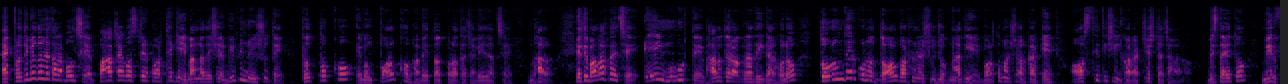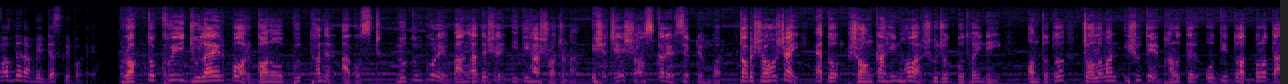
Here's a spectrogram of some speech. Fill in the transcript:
এক প্রতিবেদনে তারা বলছে, পাঁচ আগস্টের পর থেকেই বাংলাদেশের বিভিন্ন ইস্যুতে প্রত্যক্ষ এবং পরোক্ষভাবে তৎপরতা চালিয়ে যাচ্ছে ভারত। এতে বলা হয়েছে, এই মুহূর্তে ভারতের অগ্রাধিকার হলো তরুণদের কোনো দল গঠনের সুযোগ না দিয়ে বর্তমান সরকারকে অস্থিতিশীল করার চেষ্টা চালানো। বিস্তারিত মির ফজলের আব্বির ডেস্ক রিপোর্টে। রক্তক্ষয়ী জুলাইয়ের পর গণ অভ্যুত্থানের আগস্ট। নতুন করে বাংলাদেশের ইতিহাস রচনা এসেছে সংস্কারের সেপ্টেম্বর। তবে সহসাই এত শঙ্কাহীন হওয়ার সুযোগ বোধহয় নেই। অন্তত চলমান ইস্যুতে ভারতের অতি তৎপরতা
